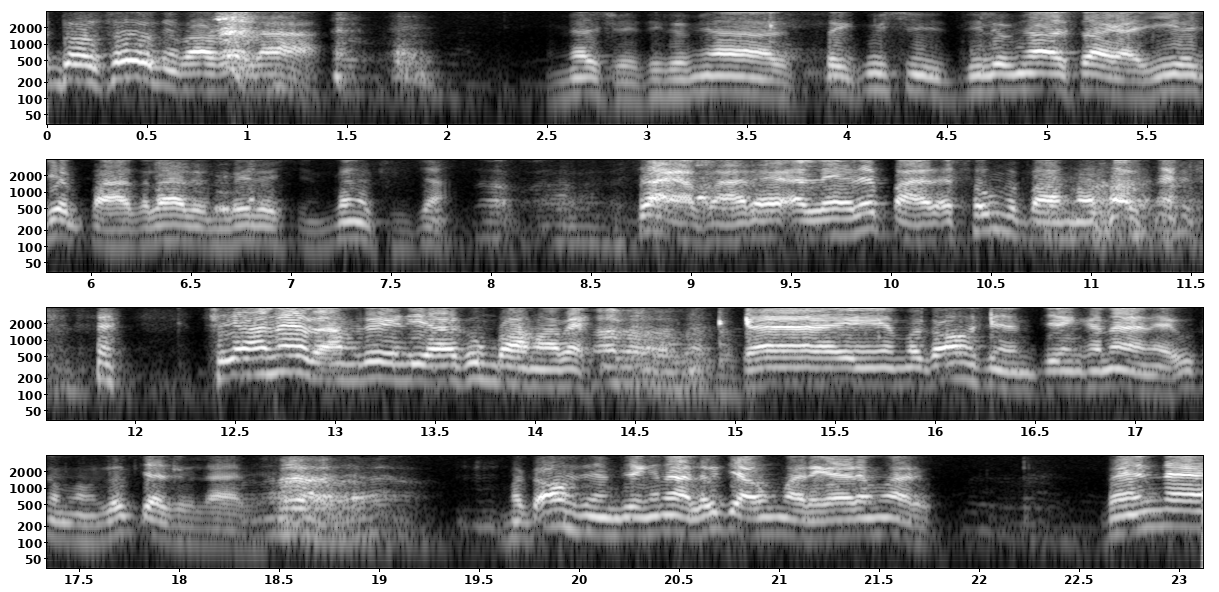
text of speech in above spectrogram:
အတော်ဆိုးနေပါပဲလား။မြတ်ရွှေဒီလိုများစိတ်ကူးရှိဒီလိုများအစကရည်ရွယ်ချက်ပါသလားလို့မေးလို့ရှိရင်ဘယ်နဲ့ဖြေကြ။စကပါတယ်အလယ်လည်းပါတယ်အဆုံးလည်းပါမှာပါပဲဆရာနဲ့သာမတွေ့နေရာကုန်ပါမှာပဲမှန်ပါပါကဲမကောင်းစဉ်ပြင်ခဏနဲ့ဥက္ကမောင်လောက်ကြဆိုလားမှန်ပါပါမကောင်းစဉ်ပြင်ခဏလောက်ကြအောင်ပါဒကာဓမ္မတို့ဘယ်နဲ့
